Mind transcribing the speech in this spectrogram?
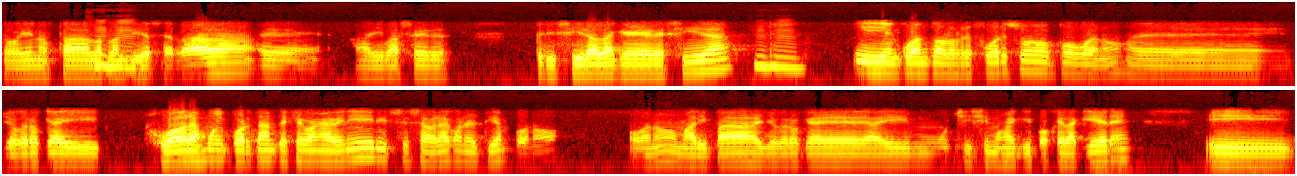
todavía no está la plantilla cerrada. Eh, ahí va a ser Priscila la que decida. Y en cuanto a los refuerzos, pues bueno, eh, yo creo que hay jugadoras muy importantes que van a venir y se sabrá con el tiempo, ¿no? Bueno, Maripaz, yo creo que hay muchísimos equipos que la quieren y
